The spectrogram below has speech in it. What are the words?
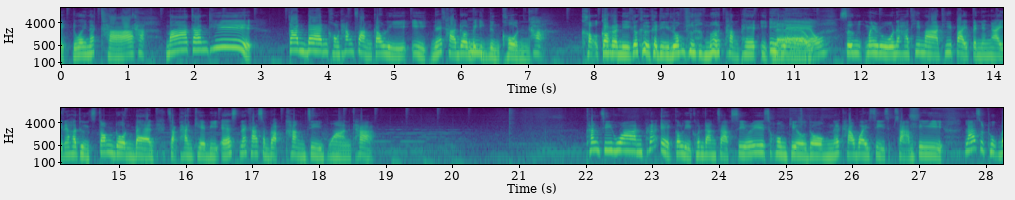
ด็กๆด้วยนะคะค่ะมากันที่การแบนของทางฝั่งเกาหลีอีกนะคะโดนไปอืมอีกหนึ่งคนค่ะเขา กรณีก็คือคดีล่วงละเมิดทางเพศอีกอีกแล้วแล้วซึ่งไม่รู้นะคะที่มาที่ไปเป็นยังไงนะคะ ถึงต้องโดนแบนจากทาง KBS นะคะสำหรับคังจีฮวานค่ะ คังจีฮวาน พระเอกเกาหลีคนดังจากซีรีส์ฮงเกียวดงนะคะวัย 43 ปีล่าสุดถูกแบ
